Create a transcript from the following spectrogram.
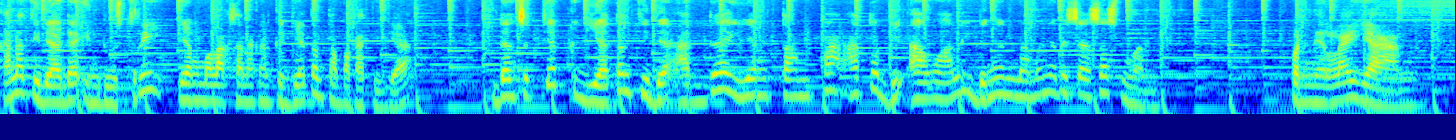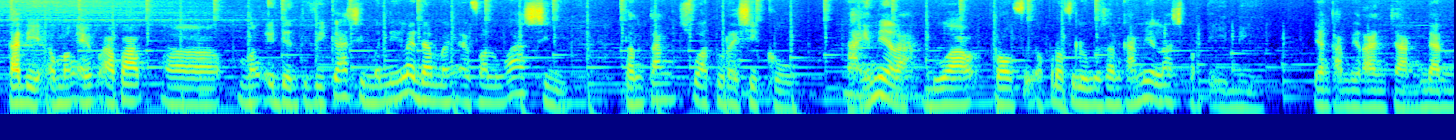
Karena tidak ada industri yang melaksanakan kegiatan tanpa K3 dan setiap kegiatan tidak ada yang tanpa atau diawali dengan namanya risk assessment. Penilaian tadi meng, apa, uh, mengidentifikasi, menilai dan mengevaluasi tentang suatu resiko. Nah, inilah dua profil, profil lulusan kami adalah seperti ini yang kami rancang dan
